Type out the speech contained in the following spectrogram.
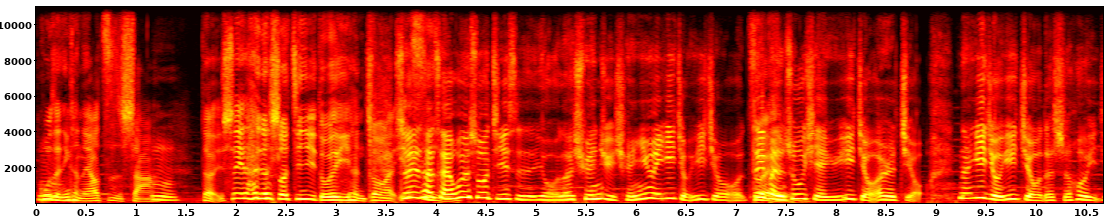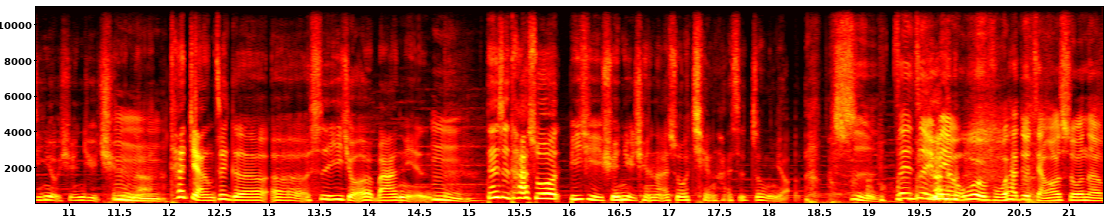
或者你可能要自杀。嗯。对，所以他就说经济独立很重要，所以他才会说，即使有了选举权，因为一九一九这本书写于一九二九，那一九一九的时候已经有选举权了。嗯、他讲这个呃是一九二八年，嗯，但是他说比起选举权来说，钱还是重要的。是在这里面，伍尔夫他就讲到说呢，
